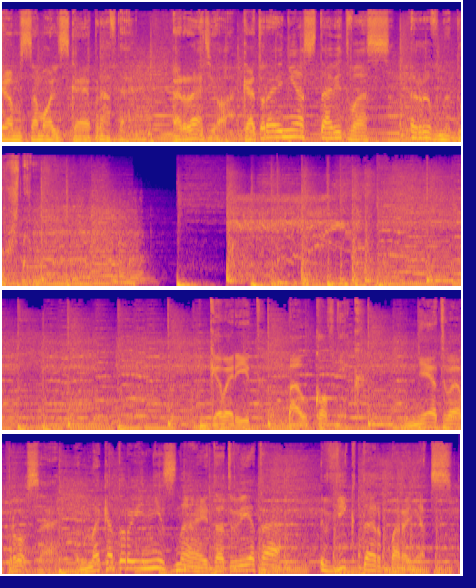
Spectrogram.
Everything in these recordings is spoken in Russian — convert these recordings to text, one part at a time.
Комсомольская правда. Радио, которое не оставит вас равнодушным. Говорит полковник. Нет вопроса, на который не знает ответа Виктор Баранец.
